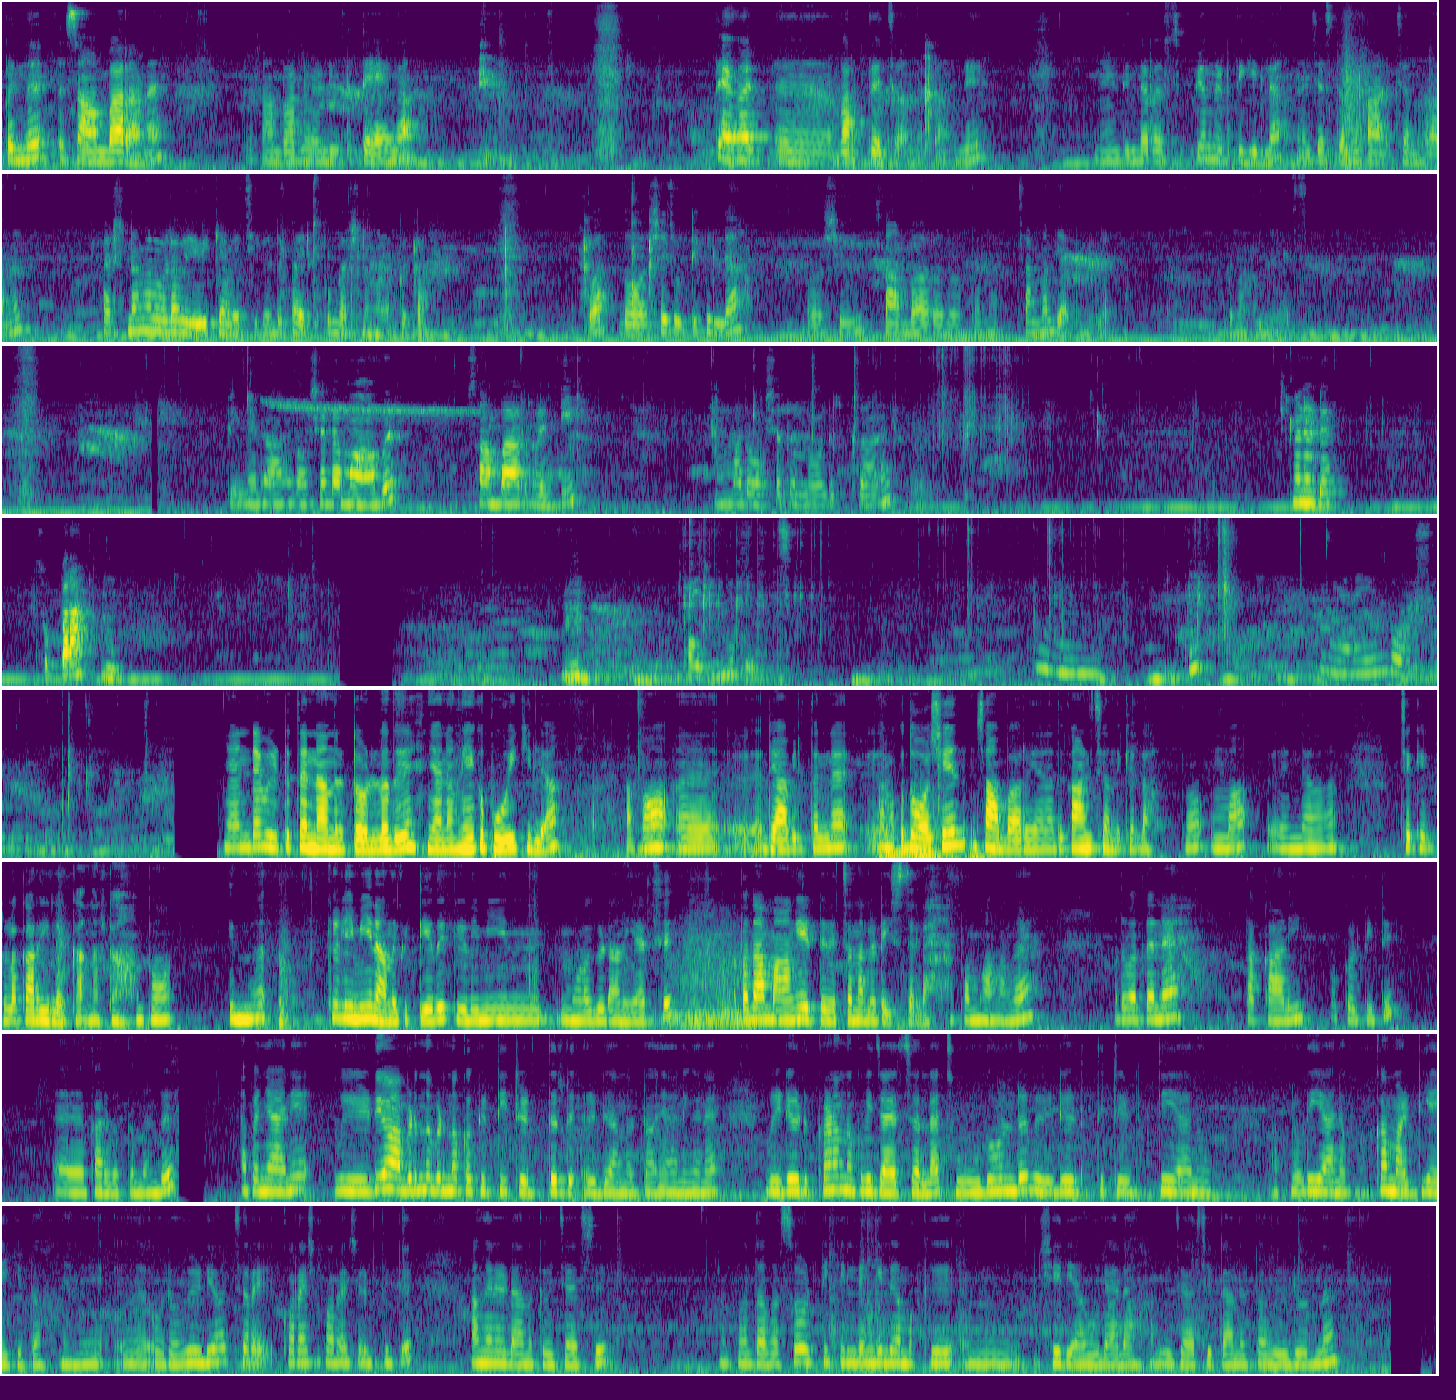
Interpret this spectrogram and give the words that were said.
അപ്പം ഇന്ന് സാമ്പാറാണ്. സാമ്പാറിന് വേണ്ടിയിട്ട് തേങ്ങ തേങ്ങ വറുത്ത് വെച്ചതാണ് കേട്ടോ അതിൽ ഇതിന്റെ റെസിപ്പി ഒന്നും എടുത്തിക്കില്ല ജസ്റ്റ് ഒന്ന് കാണിച്ചു തന്നതാണ്. കഷ്ണങ്ങൾ ഇവിടെ വേവിക്കാൻ വെച്ചിട്ടുണ്ട്. പരിപ്പും കഷ്ണങ്ങളൊക്കെ കേട്ടോ. അപ്പോൾ ദോശ ചുട്ടിക്കില്ല ദോശയും സാമ്പാറും അതുപോലെ തന്നെ. ചമ്മന്തി ആക്കുന്നില്ല കേട്ടോ. അത് മതി വിചാരിച്ചു. പിന്നെ ഇതാണ് ദോശന്റെ മാവ് സാമ്പാർ റെഡി. അമ്മ ദോശ തിന്നുകൊണ്ടിരിക്കുകയാണ് അങ്ങനെയുണ്ട് സൂപ്പറാ. കരിഞ്ഞു പൊളിച്ച് ഞാൻ എന്റെ വീട്ടിൽ തന്നെയാണ് കേട്ടോ ഉള്ളത്. ഞാൻ അങ്ങേക്ക് പോയിക്കില്ല. അപ്പോൾ രാവിലെ തന്നെ നമുക്ക് ദോശയും സാമ്പാറും ഞാനത് കാണിച്ചു തന്നിക്കല്ല. അപ്പോൾ ഉമ്മ പിന്നെ ഉച്ചക്കേക്കുള്ള കറിയിലേക്കാണ് കേട്ടോ. അപ്പോൾ ഇന്ന് കിളിമീനാണ് കിട്ടിയത്. കിളിമീൻ മുളകിടാന്ന് വിചാരിച്ച്. അപ്പോൾ അത് മാങ്ങ ഇട്ട് വെച്ചാൽ നല്ല ടേസ്റ്റ് അല്ലേ? അപ്പം മാങ്ങ അതുപോലെ തന്നെ തക്കാളി ഒക്കെ ഇട്ടിട്ട് കറി വെക്കുന്നുണ്ട്. അപ്പം ഞാൻ വീഡിയോ അവിടുന്ന് ഇവിടുന്നൊക്കെ കിട്ടിയിട്ട് എടുത്ത് ഇടുകയാണ് കേട്ടോ. ഞാനിങ്ങനെ വീഡിയോ എടുക്കണം എന്നൊക്കെ വിചാരിച്ചതല്ല. ചൂടുകൊണ്ട് വീഡിയോ എടുത്തിട്ട് എഡിറ്റ് ചെയ്യാനും അപ്ലോഡ് ചെയ്യാനൊക്കെ മടിയായി കേട്ടോ. ഞാൻ ഓരോ വീഡിയോ ചെറിയ കുറേശ്ശെ കുറേശ്ശെ എടുത്തിട്ട് അങ്ങനെ ഇടാന്നൊക്കെ വിചാരിച്ച്. അപ്പോൾ ദിവസം ഒട്ടിക്കില്ലെങ്കിൽ നമുക്ക് ശരിയാവില്ലല്ലോ ശരിയാവൂലല്ലോ അത് വിചാരിച്ചിട്ടാണ് കേട്ടോ വീഡിയോ ഇടുന്നത്.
